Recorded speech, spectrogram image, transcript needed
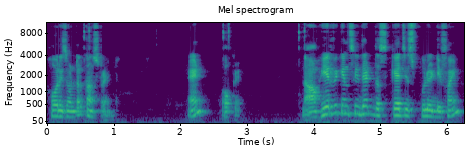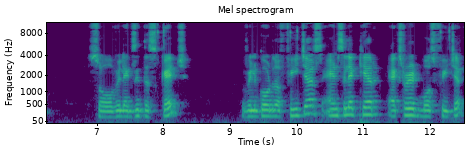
horizontal constraint and OK. Now here we can see that the sketch is fully defined. So we'll exit the sketch. We'll go to the features and select here extruded boss feature.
